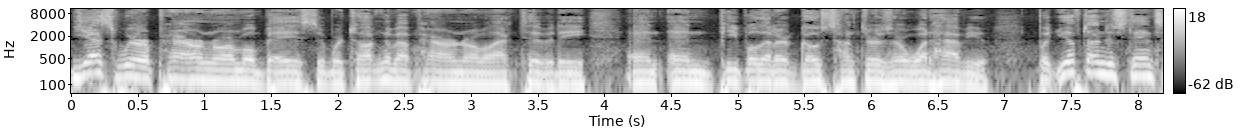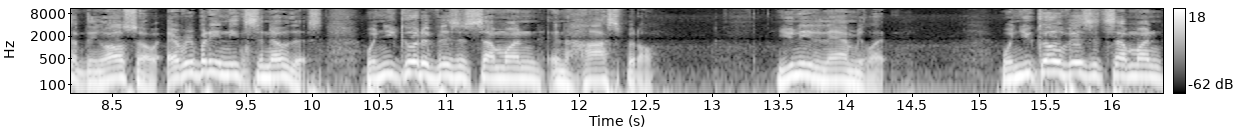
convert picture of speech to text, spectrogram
Yes, we're a paranormal base. We're talking about paranormal activity and and people that are ghost hunters or what have you. But you have to understand something also. Everybody needs to know this. When you go to visit someone in hospital, you need an amulet. When you go visit someone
